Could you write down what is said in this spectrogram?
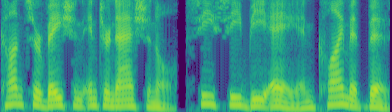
Conservation International, CCBA, and ClimateBiz,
